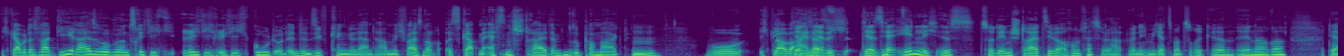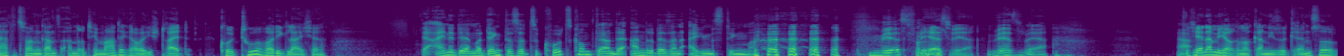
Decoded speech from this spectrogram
Ich glaube, das war die Reise, wo wir uns richtig, richtig, richtig gut und intensiv kennengelernt haben. Ich weiß noch, es gab einen Essensstreit im Supermarkt, wo ich glaube, Der einer sehr, sich der sehr ähnlich ist zu den Streits, die wir auch im Festival hatten. Wenn ich mich jetzt mal zurück erinnere, der hatte zwar eine ganz andere Thematik, aber die Streitkultur war die gleiche. Der eine, der immer denkt, dass er zu kurz kommt, der und der andere, der sein eigenes Ding macht. wer ist von Wer ist wer? Wer ist wer? Ja. Ich erinnere mich auch noch an diese Grenze,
